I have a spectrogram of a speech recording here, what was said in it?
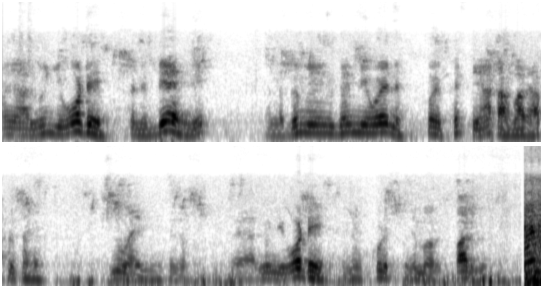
અહીંયા લુંજી ઓઢી અને બે એટલે ગમે ગરમી હોય ને, કોઈ ફેંકી આટા મારે આપણી પાસે. નું આવી ગયું ચલો લુંજી ઓઢી અને ખુરશી જમાવી પાડવી. ટાઈમ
